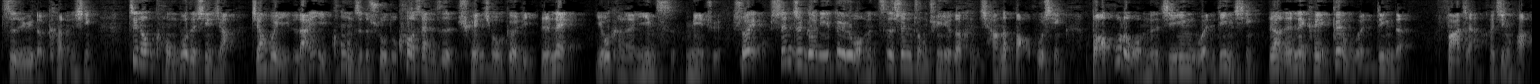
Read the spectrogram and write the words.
治愈的可能性。这种恐怖的现象将会以难以控制的速度扩散至全球各地，人类有可能因此灭绝。所以，生殖隔离对于我们自身种群有着很强的保护性，保护了我们的基因稳定性，让人类可以更稳定的发展和进化。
